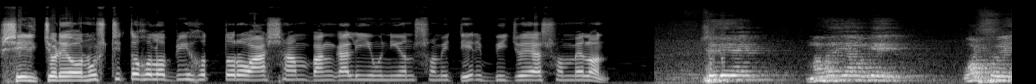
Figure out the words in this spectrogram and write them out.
শিলচরে অনুষ্ঠিত হল বৃহত্তর আসাম বাঙালি ইউনিয়ন সমিতির বিজয়া সম্মেলন। সেদিন মাঝারি আমাকে হোয়াটসঅ্যাপে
